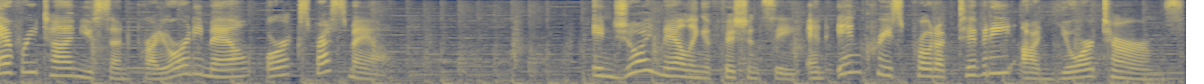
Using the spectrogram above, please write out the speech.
every time you send priority mail or express mail. Enjoy mailing efficiency and increase productivity on your terms.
